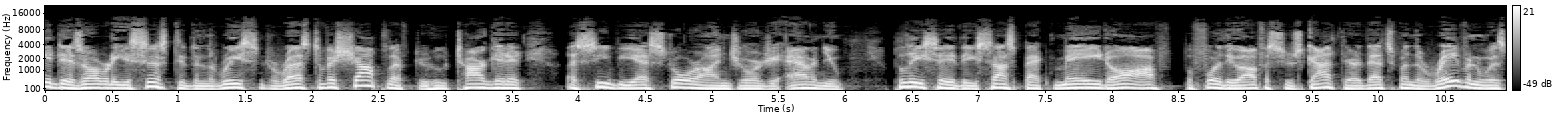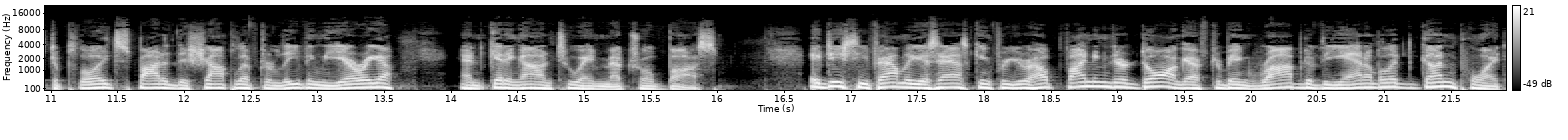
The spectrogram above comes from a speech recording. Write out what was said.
It has already assisted in the recent arrest of a shoplifter who targeted a CVS store on Georgia Avenue. Police say the suspect made off before the officers got there. That's when the Raven was deployed, spotted the shoplifter leaving the area and getting onto a Metro bus. A DC family is asking for your help finding their dog after being robbed of the animal at gunpoint.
